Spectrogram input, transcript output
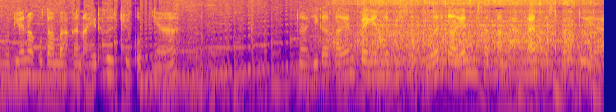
kemudian aku tambahkan air secukupnya. Nah, jika kalian pengen lebih segar, kalian bisa tambahkan es batu ya.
